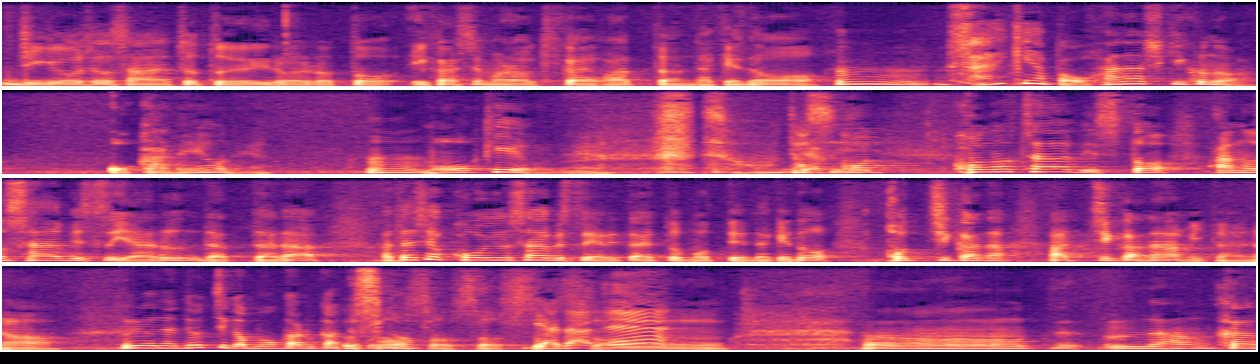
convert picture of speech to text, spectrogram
事業所さんちょっといろいろと行かしてもらう機会があったんだけどうん。最近やっぱお話聞くのはお金よね。うん。儲けよね。そうだし。ここのサービスとあのサービスやるんだったら私はこういうサービスやりたいと思ってるんだけどこっちかなあっちかなみたいな。それはねどっちが儲かるかってこと？そうそうそうそう。やだね。うんうーんなんか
